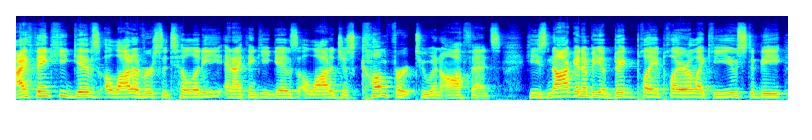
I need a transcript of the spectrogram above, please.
I think he gives a lot of versatility and I think he gives a lot of just comfort to an offense. He's not going to be a big play player like he used to be,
